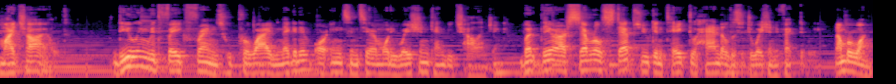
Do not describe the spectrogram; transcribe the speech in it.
My child. Dealing with fake friends who provide negative or insincere motivation can be challenging, but there are several steps you can take to handle the situation effectively. Number one,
